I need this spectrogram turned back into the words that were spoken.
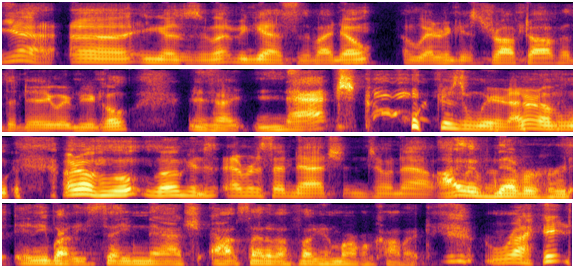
yeah. Uh, he goes. Let me guess. If I don't, a letter gets dropped off at the Daily Bugle, and it's like Natch, which is weird. I don't know. If, I don't know if Logan's ever said Natch until now. I have But, never heard anybody say Natch outside of a fucking Marvel comic. Right.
